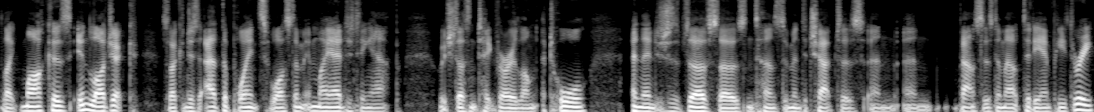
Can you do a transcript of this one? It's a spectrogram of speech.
like markers in Logic, so I can just add the points whilst I'm in my editing app, which doesn't take very long at all. And then it just observes those and turns them into chapters and, and bounces them out to the MP3,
